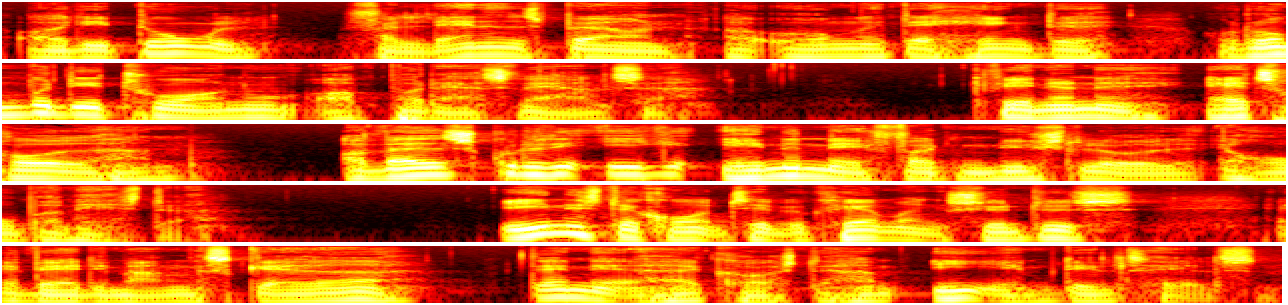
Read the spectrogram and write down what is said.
og et idol for landets børn og unge, der hængte Rumbo di Torno op på deres værelser. Kvinderne atråede ham, og hvad skulle det ikke ende med for den nyslåede europamester? Eneste grund til bekymring syntes at være de mange skader, der nær havde kostet ham EM-deltagelsen.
